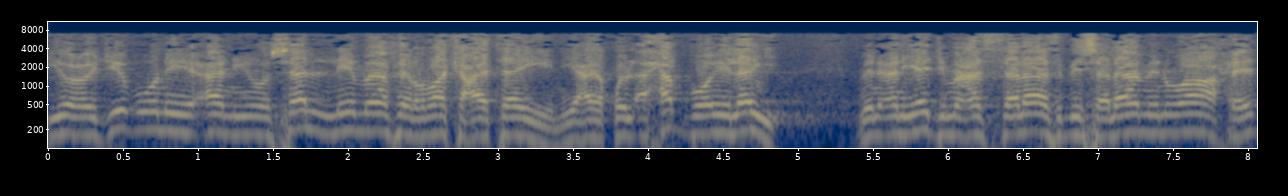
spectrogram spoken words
يعجبني أن يسلم في الركعتين يعني يقول أحب إلي من أن يجمع الثلاث بسلام واحد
